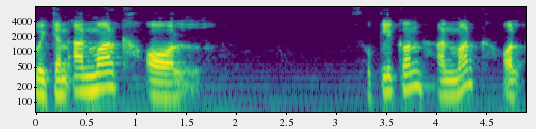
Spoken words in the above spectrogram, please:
We can unmark all. So click on unmark all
